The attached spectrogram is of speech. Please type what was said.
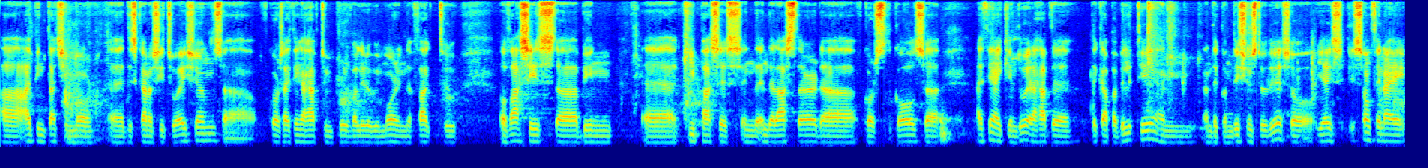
uh, i've been touching more uh, these kind of situations uh, of course i think i have to improve a little bit more in the fact to of assists uh, being uh, key passes in the, in the last third of course the goals i think i can do it i have the the capability and, and the conditions to do it. So yeah, it's, it's something I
